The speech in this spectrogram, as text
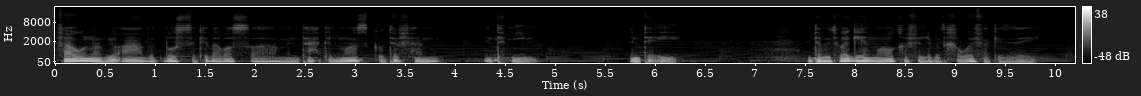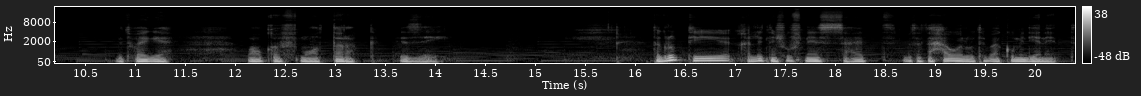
فأول ما بيقع بتبص كده بصة من تحت ال mask وتفهم أنت مين؟ أنت إيه؟ أنت بتواجه المواقف اللي بتخوفك إزاي؟ بتواجه موقف موترك إزاي؟ تجربتي خلتني أشوف ناس ساعات بتتحول وتبقى كوميديانات.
